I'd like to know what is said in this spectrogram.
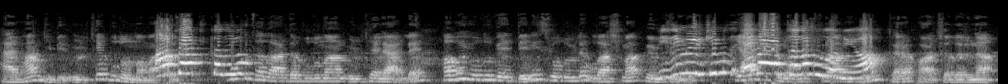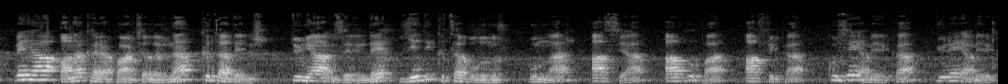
herhangi bir ülke bulunmamaktadır. Antarktika'da Bu yok. kıtalarda bulunan ülkelerle hava yolu ve deniz yoluyla ulaşmak mümkündür. Bizim ülkemiz en ortada bulunuyor. büyük kara parçalarına veya ana kara parçalarına kıta denir. Dünya üzerinde 7 kıta bulunur. Bunlar Asya, Avrupa, Afrika, Kuzey Amerika, Güney Amerika,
